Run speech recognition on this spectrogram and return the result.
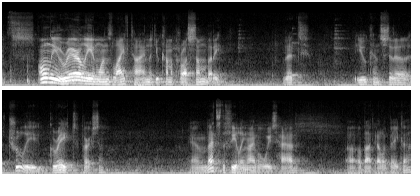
It's only rarely in one's lifetime that you come across somebody that you consider a truly great person. And that's the feeling I've always had uh, about Ella Baker.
